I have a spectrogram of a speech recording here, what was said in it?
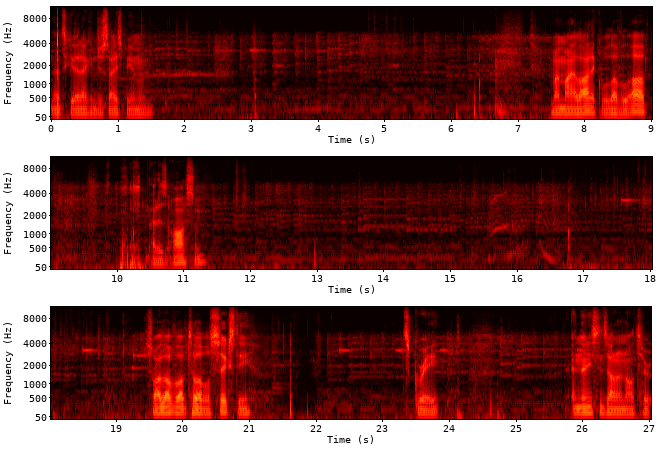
That's good. I can just ice beam him. My Milotic will level up. That is awesome. So I level up to level 60. It's great. And then he sends out an alter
